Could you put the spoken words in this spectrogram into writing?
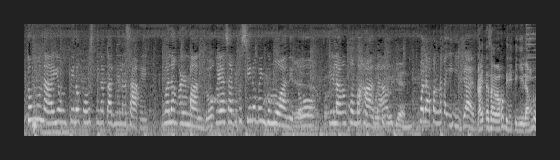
Ito muna, yung pinopost, tinatag nila sa akin, walang Armando. Kaya sabi ko, sino ba yung gumawa nito? Yeah, po. Kailangan ko mahanap. Wala pang nakaihi dyan. Kahit asawa ko, pinipigilan ko.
